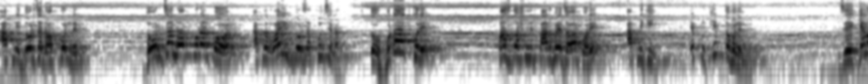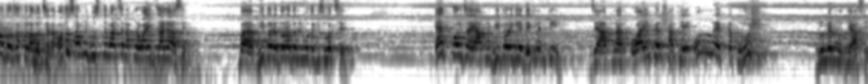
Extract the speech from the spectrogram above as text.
আপনি দরজা নক করলেন। দরজা নক করার পর আপনার ওয়াইফ দরজা খুলছে না। তো হঠাৎ করে পাঁচ দশ মিনিট পার হয়ে যাওয়ার পরে আপনি কি একটু ক্ষিপ্ত হলেন? যে কেন দরজা খোলা হচ্ছে না? অথচ আপনি বুঝতে পারছেন আপনার ওয়াইফ জায়গা আছে বা ভিতরে দৌড়াদৌড়ির মতো কিছু হচ্ছে। এক পর্যায়ে আপনি ভিতরে গিয়ে দেখলেন কি? যে আপনার ওয়াইফের সাথে অন্য একটা পুরুষ রুমের মধ্যে আছে।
